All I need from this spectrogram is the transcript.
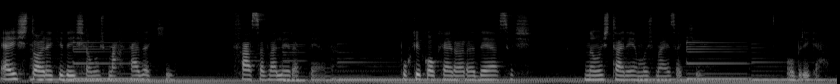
é a história que deixamos marcada aqui. Faça valer a pena, porque qualquer hora dessas não estaremos mais aqui. Obrigada.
